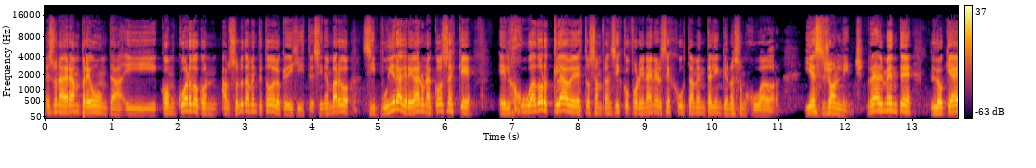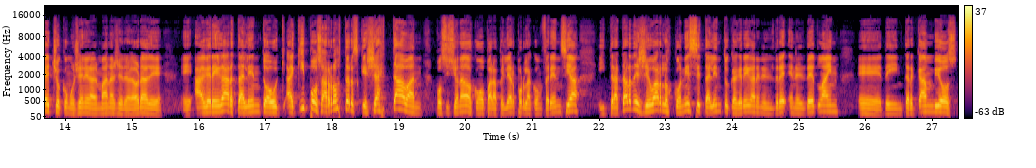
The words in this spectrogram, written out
Es una gran pregunta y concuerdo con absolutamente todo lo que dijiste. Sin embargo, si pudiera agregar una cosa es que el jugador clave de estos San Francisco 49ers es justamente alguien que no es un jugador y es John Lynch. Realmente lo que ha hecho como general manager a la hora de eh, agregar talento a, equipos, a rosters que ya estaban posicionados como para pelear por la conferencia y tratar de llevarlos con ese talento que agregan en el, en el deadline eh, de intercambios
